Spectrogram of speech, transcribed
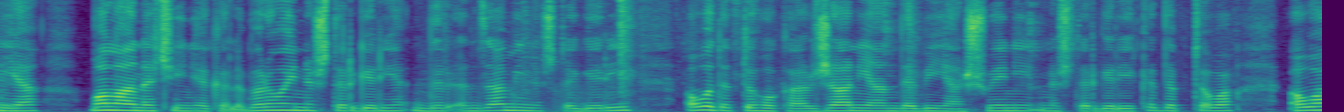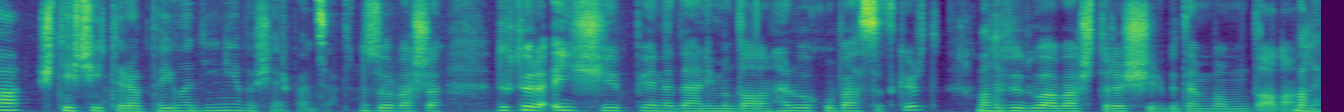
نییە مەڵانە چینەکە لە بەرەوەی نەشتەرگەری دەرئەنجامی نەشتەگەری ئەوە دەبتە هۆکارژانیان دەبی یان شوێنی نەشتەرگەریەکە دەبتەوە ئەوە شتێکی ترە پەیوەندی نیە بە شێرپەنجە. زۆر باشە دکتۆرە ئەی شیر پێنەدانی منداڵان هەروەکو باست کرد مەڵێت دوا باشترە شیر بدەم بە منداڵان بڵێ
